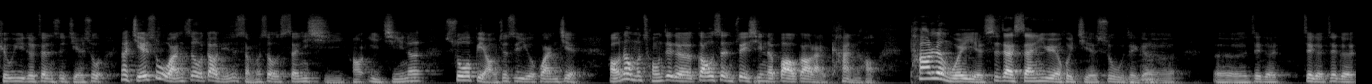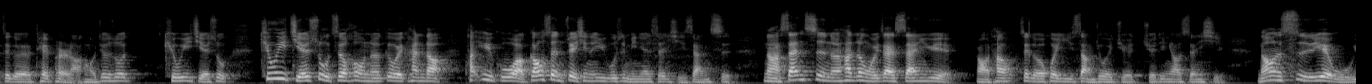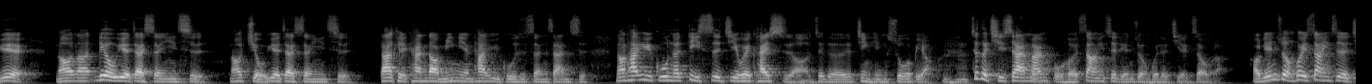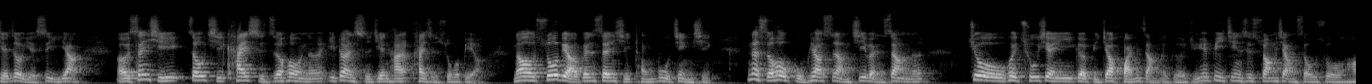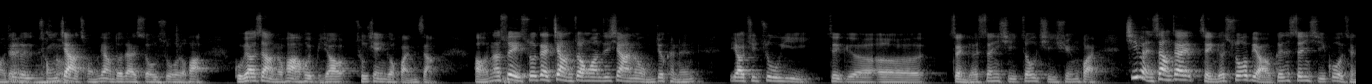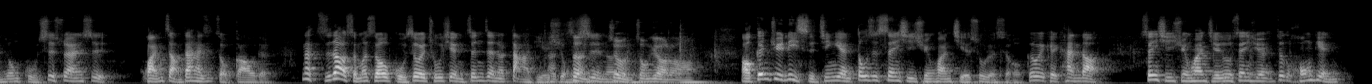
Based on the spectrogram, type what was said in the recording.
QE 的正式结束，那结束完之后到底是什么时候升息，好，以及呢缩表就是一个关键，好，那我们从这个高盛最新的报告来看哈，他认为也是在三月会结束这个。嗯呃，这个这个这个这个 taper 啦哈，就是说 QE 结束，QE 结束之后呢，各位看到他预估啊，高盛最新的预估是明年升息三次，那三次呢，他认为在三月啊，他这个会议上就会决决定要升息，然后呢四月、五月，然后呢六月再升一次，然后九月再升一次，大家可以看到明年他预估是升三次，然后他预估呢第四季会开始啊这个进行缩表，这个其实还蛮符合上一次联准会的节奏了，好，联准会上一次的节奏也是一样。呃，升息周期开始之后呢，一段时间它开始缩表，然后缩表跟升息同步进行。那时候股票市场基本上呢，就会出现一个比较缓涨的格局，因为毕竟是双向收缩哈，这个从价从量都在收缩的话，股票市场的话会比较出现一个缓涨。好，那所以说在这样状况之下呢，我们就可能要去注意这个呃整个升息周期循环。基本上在整个缩表跟升息过程中，股市虽然是缓涨，但还是走高的。那直到什么时候股市会出现真正的大跌熊市呢？就很重要了哦。好，根据历史经验，都是升息循环结束的时候。各位可以看到，升息循环结束，升息这个红点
